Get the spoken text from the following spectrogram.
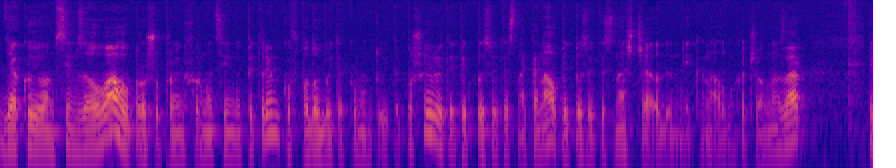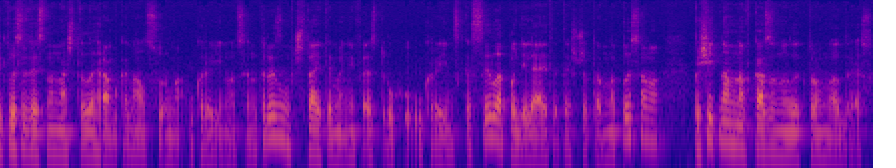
Дякую вам всім за увагу. Прошу про інформаційну підтримку. Вподобайте, коментуйте, поширюйте, підписуйтесь на канал, підписуйтесь на ще один мій канал Мухачов Назар. Підписуйтесь на наш телеграм-канал Сурма Україноцентризм. Читайте маніфест руху Українська Сила, поділяйте те, що там написано. Пишіть нам на вказану електронну адресу.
